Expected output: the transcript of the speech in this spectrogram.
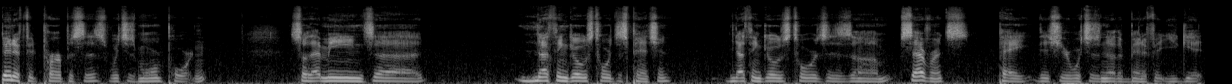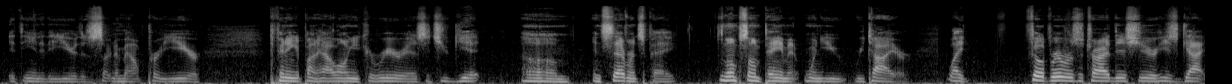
benefit purposes, which is more important. So that means uh, nothing goes towards his pension, nothing goes towards his um, severance pay this year, which is another benefit you get at the end of the year. There's a certain amount per year, depending upon how long your career is, that you get um, in severance pay, lump sum payment when you retire. Like Philip Rivers retired this year, he's got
